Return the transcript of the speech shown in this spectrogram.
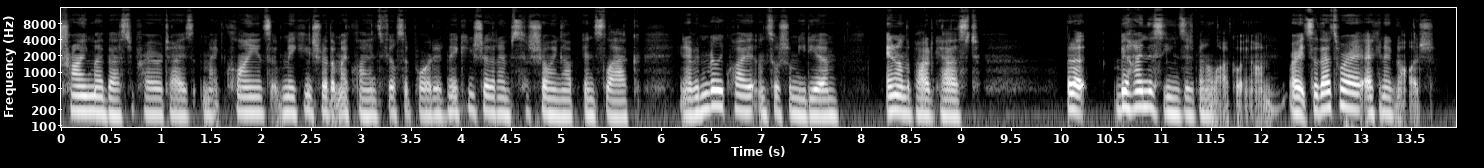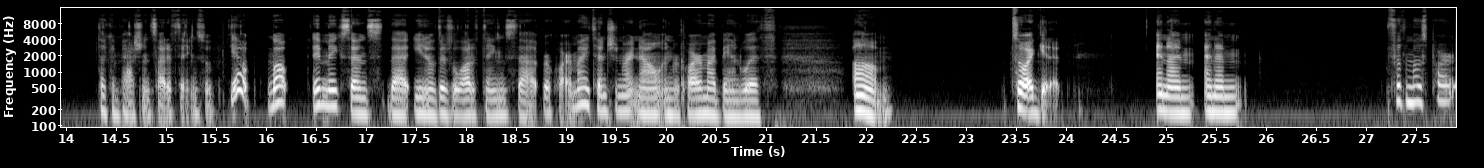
trying my best to prioritize my clients, making sure that my clients feel supported, making sure that I'm showing up in Slack. You know, I've been really quiet on social media and on the podcast, but uh, behind the scenes, there's been a lot going on, right? So that's where I, I can acknowledge the compassion side of things. So, yeah, well, it makes sense that, you know, there's a lot of things that require my attention right now and require my bandwidth. Um, so I get it. And I'm, and I'm, for the most part,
